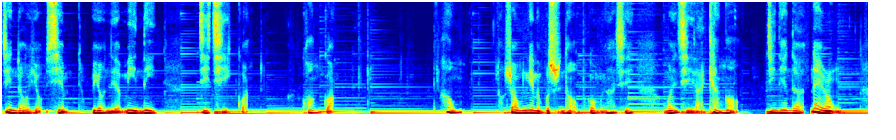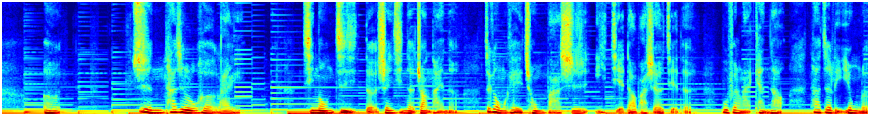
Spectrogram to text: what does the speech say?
尽都有限，唯有你的命令极其广宽广。好。虽然我们念的不是很好，不过没关系。我们一起来看哈今天的内容。呃，诗人他是如何来形容自己的身心的状态呢？这个我们可以从八十一节到八十二节的部分来看到，他这里用了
